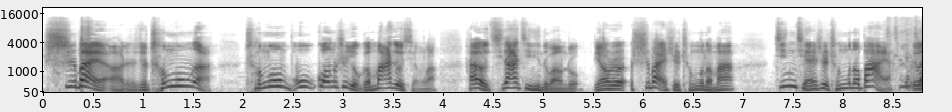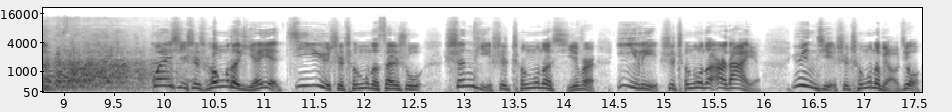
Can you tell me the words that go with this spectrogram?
失败啊，这就成功啊。成功不光是有个妈就行了，还有其他亲戚的帮助。比方说，失败是成功的妈，金钱是成功的爸呀，对吧？关系是成功的爷爷，机遇是成功的三叔，身体是成功的媳妇儿，毅力是成功的二大爷，运气是成功的表舅，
